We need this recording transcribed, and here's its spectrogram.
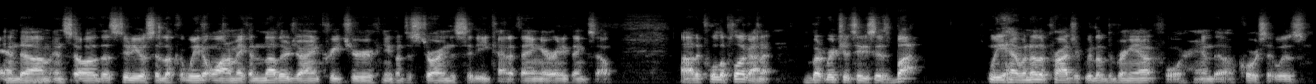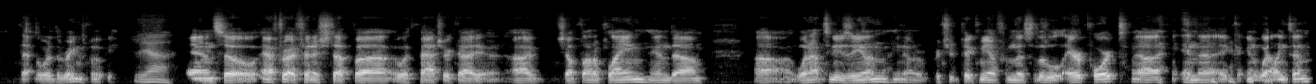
And um, and so the studio said, look, we don't want to make another giant creature, you know, destroying the city kind of thing or anything. So uh, they pulled the plug on it. But Richard said, he says, but we have another project we'd love to bring out for, and uh, of course it was that Lord of the Rings movie. Yeah. And so after I finished up uh, with Patrick, I I jumped on a plane and. Um, uh, went out to New Zealand. You know, Richard picked me up from this little airport uh, in uh, in Wellington,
